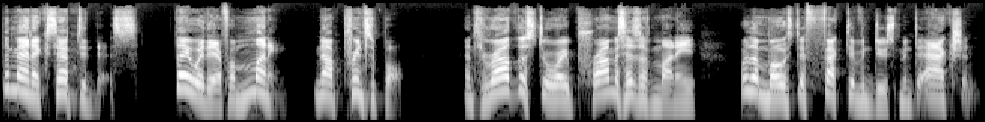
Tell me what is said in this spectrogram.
The men accepted this. They were there for money, not principle, and throughout the story, promises of money were the most effective inducement to action,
